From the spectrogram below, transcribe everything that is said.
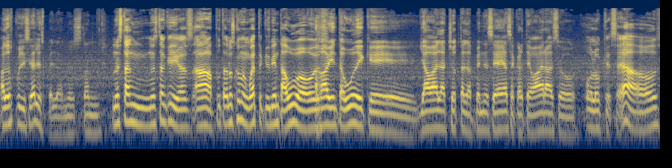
a los policías les pelan, no es tan... No es tan, no es tan que digas, ah, puta, no es como en Guate, que es bien tabú, vamos. Ajá, bien tabú de que ya va la chota, la PNC a sacarte varas o... O lo que sea, vamos.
